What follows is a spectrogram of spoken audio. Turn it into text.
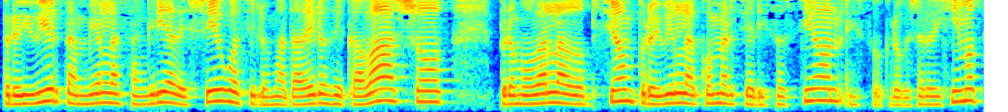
prohibir también la sangría de yeguas y los mataderos de caballos, promover la adopción, prohibir la comercialización, eso creo que ya lo dijimos,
